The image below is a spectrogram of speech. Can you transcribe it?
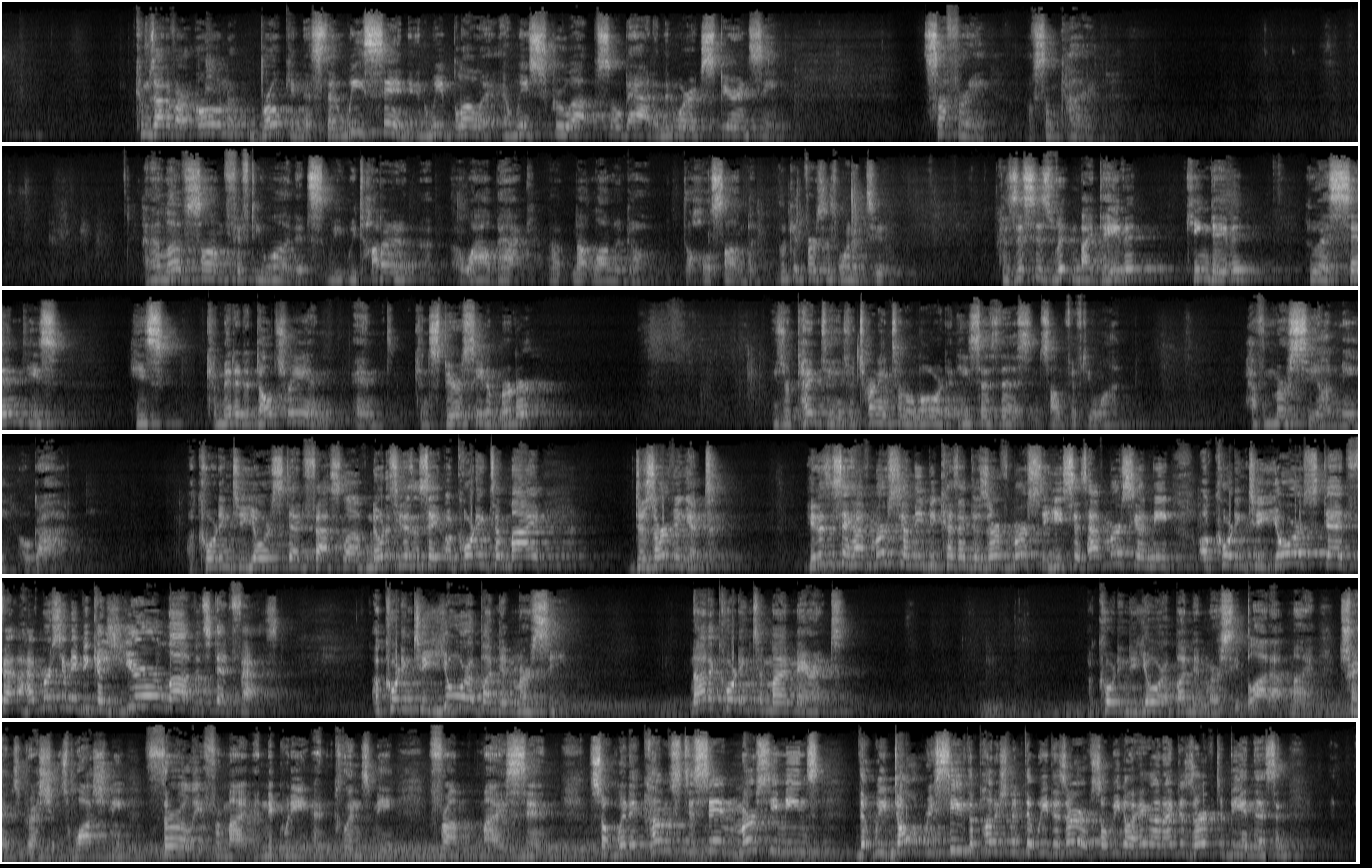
comes out of our own brokenness that we sin and we blow it and we screw up so bad and then we're experiencing suffering of some kind. And I love Psalm 51. It's, we, we taught it a, a while back, not, not long ago, the whole psalm. But look at verses 1 and 2. Because this is written by David, King David, who has sinned. He's, he's committed adultery and, and conspiracy to murder. He's repenting, he's returning to the Lord, and he says this in Psalm 51 Have mercy on me, O God, according to your steadfast love. Notice he doesn't say, according to my deserving it. He doesn't say, Have mercy on me because I deserve mercy. He says, Have mercy on me according to your steadfast, have mercy on me because your love is steadfast, according to your abundant mercy not according to my merit. According to your abundant mercy, blot out my transgressions. Wash me thoroughly from my iniquity and cleanse me from my sin. So, when it comes to sin, mercy means that we don't receive the punishment that we deserve. So we go, hang on, I deserve to be in this. And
